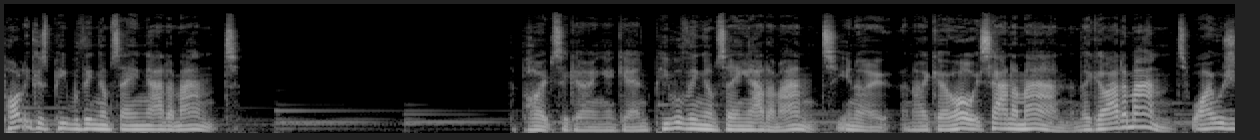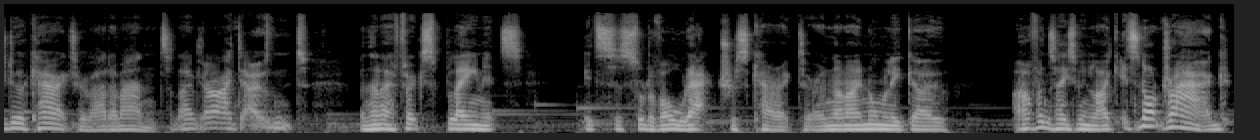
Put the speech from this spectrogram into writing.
partly because people think I'm saying adamant. The pipes are going again. People think I'm saying adamant, you know, and I go, "Oh, it's Anna Mann," and they go, "Adamant? Why would you do a character of adamant?" And I go, "I don't," and then I have to explain it's it's a sort of old actress character, and then I normally go, I often say something like, it's not drag,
